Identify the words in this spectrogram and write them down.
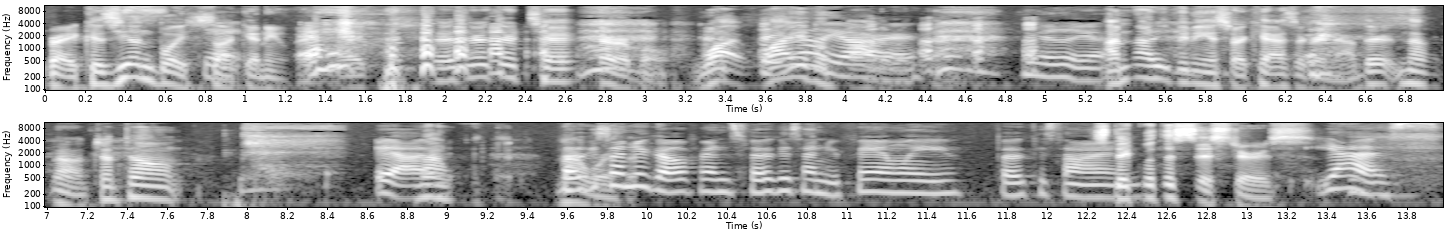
Right, because young boys Yeah. suck anyway. Like, they're, they're, they're terrible. Why? They Why really even are. bother? They really are. I'm not even being sarcastic right now. They're, no, no, just don't. yeah. Not. Not focus on it. your girlfriends, focus on your family, focus on Stick with the sisters. Yes.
